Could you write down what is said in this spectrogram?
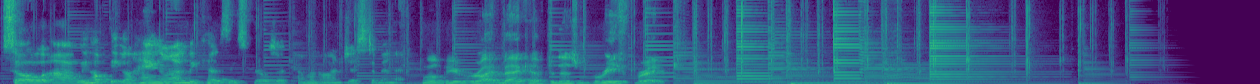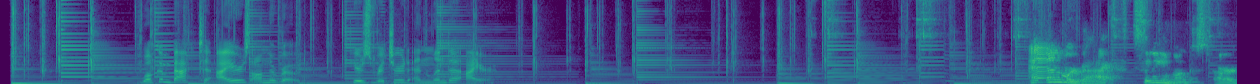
So uh, we hope that you'll hang on because these girls are coming on in just a minute. We'll be right back after this brief break. Welcome back to Eyres on the Road. Here's Richard and Linda Eyre. And we're back, sitting amongst our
